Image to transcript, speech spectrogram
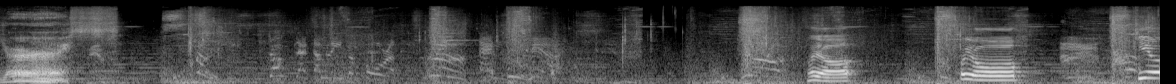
Yes. Hiya. Hiya. Hiya.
